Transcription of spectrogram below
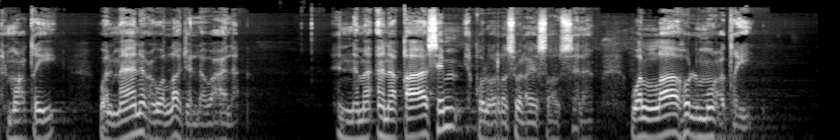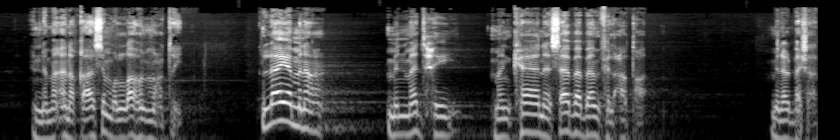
المعطي والمانع هو الله جل وعلا. إنما أنا قاسم يقوله الرسول عليه الصلاة والسلام والله المعطي. إنما أنا قاسم والله المعطي. لا يمنع من مدح من كان سببا في العطاء من البشر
